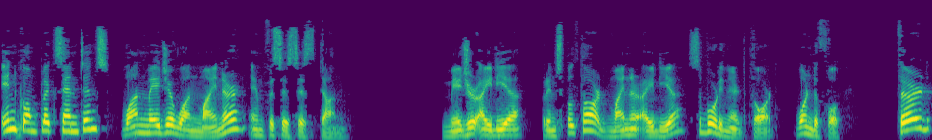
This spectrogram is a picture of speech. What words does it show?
In complex sentence, one major, one minor, emphasis is done. Major idea, principal thought, minor idea, subordinate thought. Wonderful. Third,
